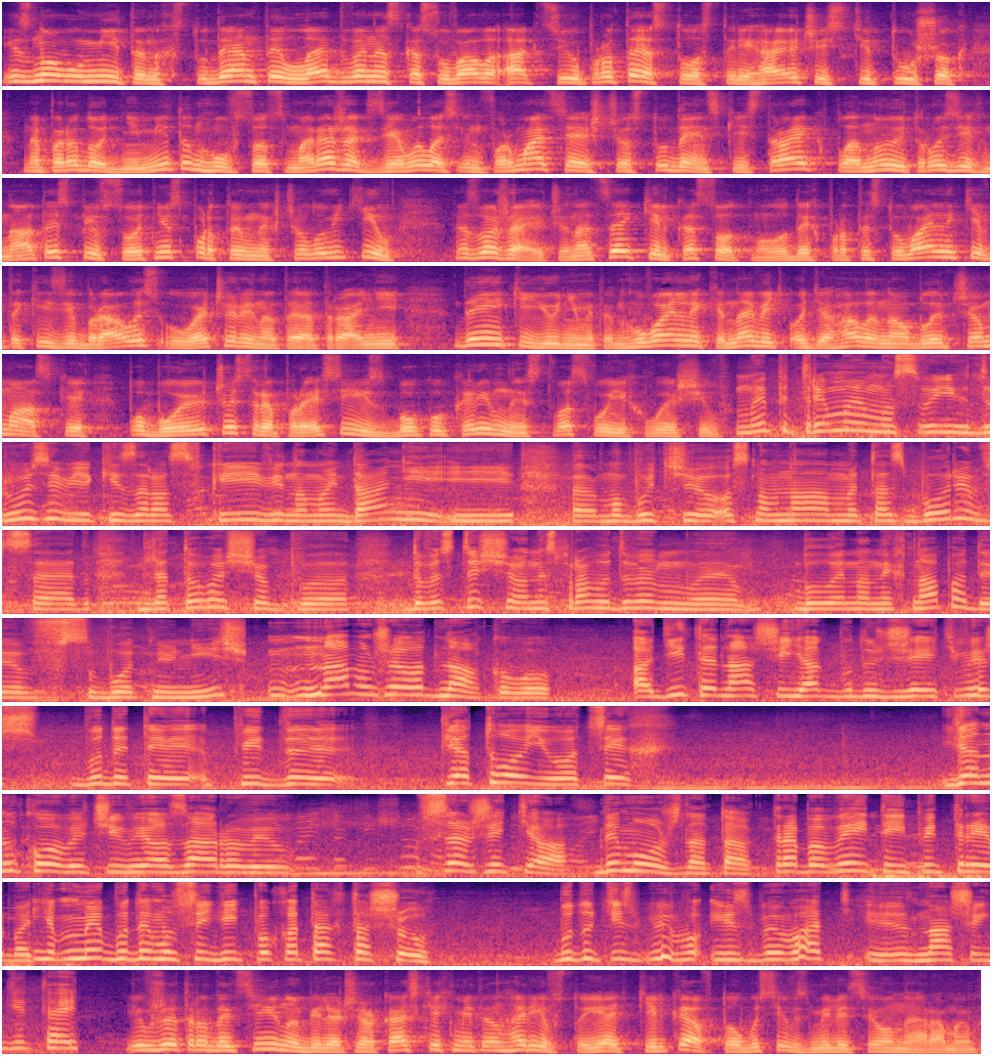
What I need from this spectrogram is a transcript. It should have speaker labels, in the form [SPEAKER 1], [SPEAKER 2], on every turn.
[SPEAKER 1] І знову мітинг. Студенти ледве не скасували акцію протесту, остерігаючись тітушок. Напередодні мітингу в соцмережах з'явилась інформація, що студентський страйк планують розігнати з півсотні спортивних чоловіків. Незважаючи на це, кількасот молодих протестувальників таки зібрались увечері на театральній. Деякі юні мітингувальники навіть одягали на обличчя маски, побоюючись репресій з боку керівництва своїх вишів.
[SPEAKER 2] Ми підтримуємо своїх друзів, які зараз в Києві на Майдані. І, е, мабуть, основна мета зборів це для того, щоб е, довести, що несправедливими були на них напади в суботню ніч.
[SPEAKER 3] Нам вже однаково. А діти наші як будуть жити? Ви ж будете під е, п'ятою оцих Януковичів і Азаровів все життя. Не можна так. Треба вийти і підтримати. Ми будемо сидіти по хатах та що? Будуть ізбив- ізбивати е, наших дітей.
[SPEAKER 1] І вже традиційно біля черкаських мітингарів стоять кілька автобусів з міліціонерами.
